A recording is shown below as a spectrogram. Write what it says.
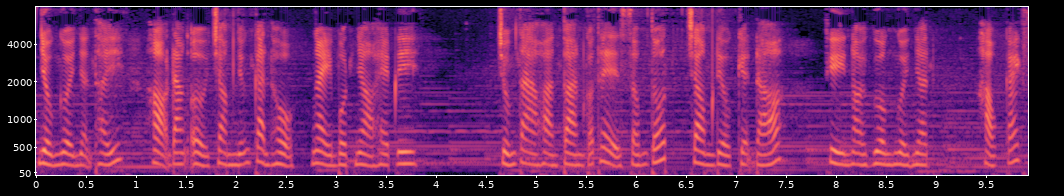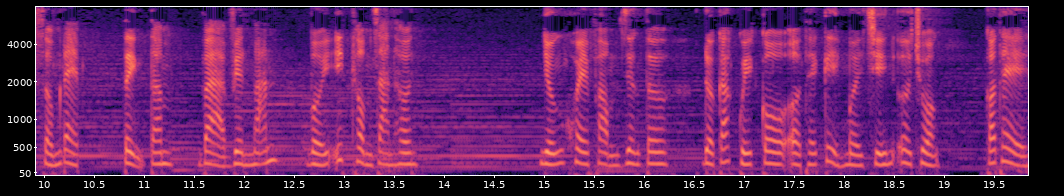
nhiều người nhận thấy họ đang ở trong những căn hộ ngày một nhỏ hẹp đi. Chúng ta hoàn toàn có thể sống tốt trong điều kiện đó khi noi gương người Nhật, học cách sống đẹp, tĩnh tâm và viên mãn với ít không gian hơn. Những khuê phòng riêng tư được các quý cô ở thế kỷ 19 ưa chuộng có thể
